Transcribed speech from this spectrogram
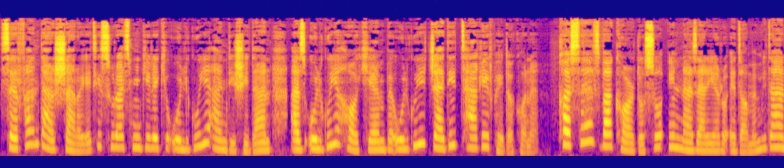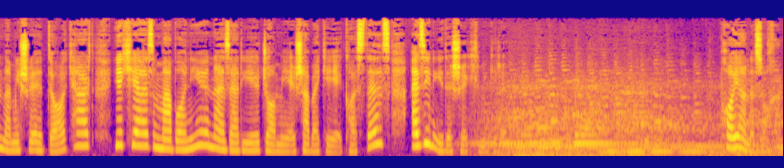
صرفا در شرایطی صورت می‌گیره که الگوی اندیشیدن از الگوی حاکم به الگوی جدید تغییر پیدا کنه. کاستلز و کاردوسو این نظریه رو ادامه میدن و میشه ادعا کرد یکی از مبانی نظریه جامعه شبکه کاستلز از این ایده شکل می‌گیره. پایان سخن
